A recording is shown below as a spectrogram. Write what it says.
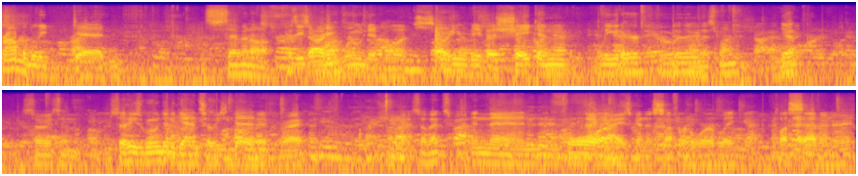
probably dead. Seven off. Because he's already wounded once. So he would be the shaken leader over there. This one. Yep. So he's in. So he's wounded again, so he's dead. Right. Okay, so that's. And then four that is gonna suffer horribly. Plus seven, right?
